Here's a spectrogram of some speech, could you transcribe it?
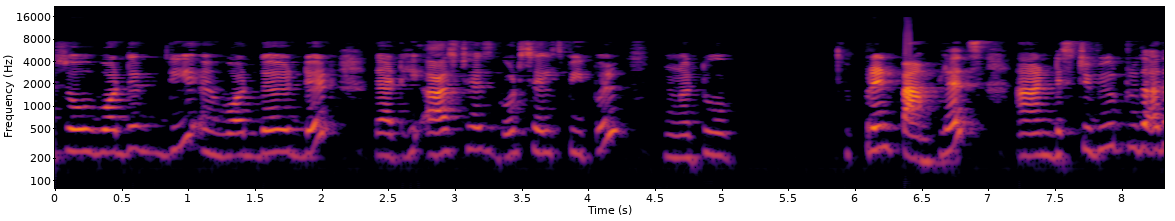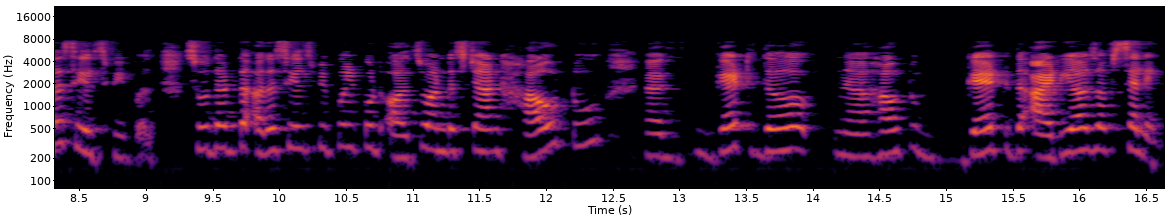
so what did the uh, what they did that he asked his good salespeople uh, to print pamphlets and distribute to the other salespeople so that the other salespeople could also understand how to uh, get the uh, how to get the ideas of selling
